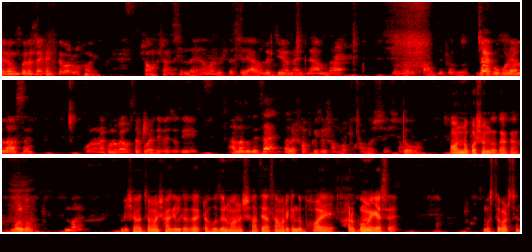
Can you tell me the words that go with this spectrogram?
এরকম করে দেখাই দিতে পারব। সমস্যা নেই। আসলে আমাদের তো সেই অ্যাবিলিটিও নাই যে আমরা এভাবে সাহায্য করব। যাই হোক, উপরে আল্লাহ আছে। কোনো না কোনো ব্যবস্থা করে দেবে যদি আল্লাহ যদি চায় তাহলে সবকিছুই সম্ভব। অবশ্যই তো অন্য প্রসঙ্গ কাকা বলব? বলেন। বিষয় হচ্ছে আমার শাকিল কাকা একটা হুজুর মানুষ সাথে আছে আমার কিন্তু ভয় আরও কমে গেছে। বুঝতে পারছেন?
